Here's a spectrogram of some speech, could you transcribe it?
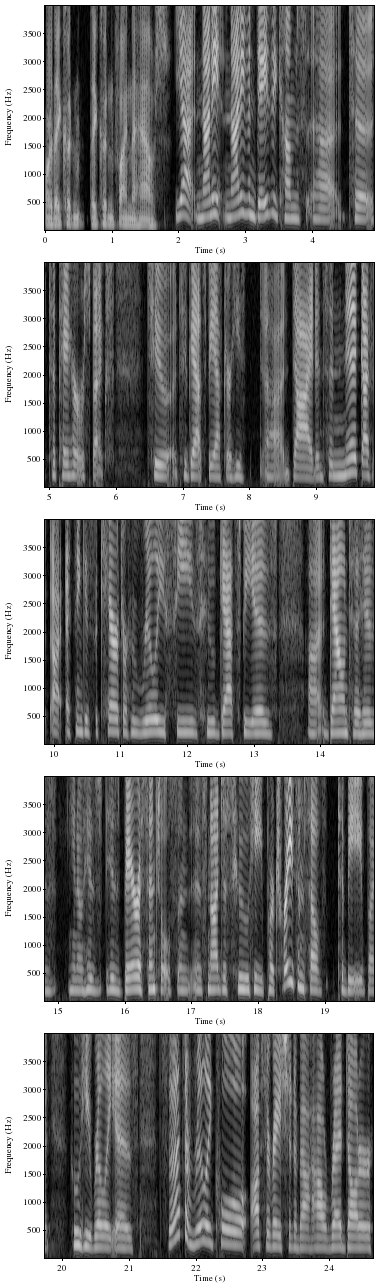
or they couldn't they couldn't find the house." Yeah, not e- not even Daisy comes uh, to to pay her respects to to Gatsby after he's uh, died. And so Nick, I, I think, is the character who really sees who Gatsby is uh, down to his you know his his bare essentials, and it's not just who he portrays himself to be, but who he really is. So that's a really cool observation about how Red Daughter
